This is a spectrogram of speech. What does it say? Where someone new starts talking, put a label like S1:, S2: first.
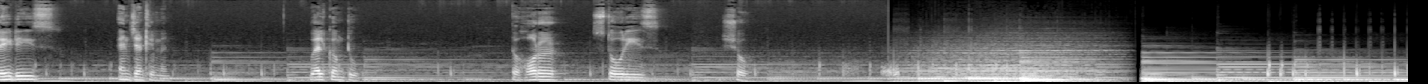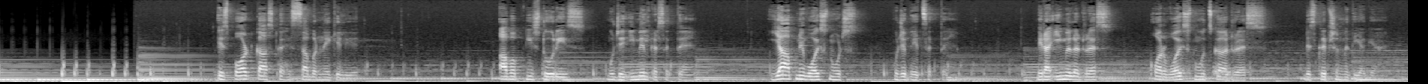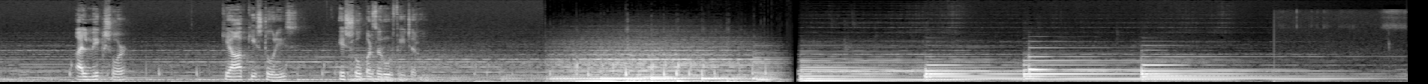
S1: Ladies and gentlemen, welcome to the Horror Stories Show. اس podcast کا حصہ بننے کے لیے آپ اپنی سٹوریز مجھے ای میل کر سکتے ہیں یا اپنے وائس نوٹس مجھے بھیج سکتے ہیں۔ میرا ای میل ایڈریس اور وائس نوٹس کا ایڈریس ڈسکرپشن میں دیا گیا ہے۔ آئی میک شیور کہ آپ کی سٹوریز اس شو پر ضرور فیچر ہوں۔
